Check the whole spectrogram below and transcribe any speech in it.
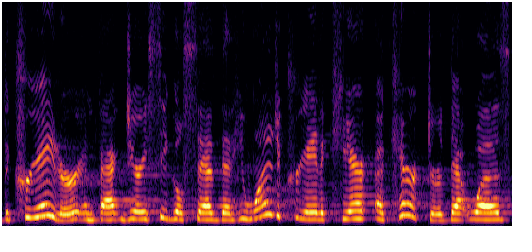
The creator, in fact, Jerry Siegel said that he wanted to create a, char- a character that was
